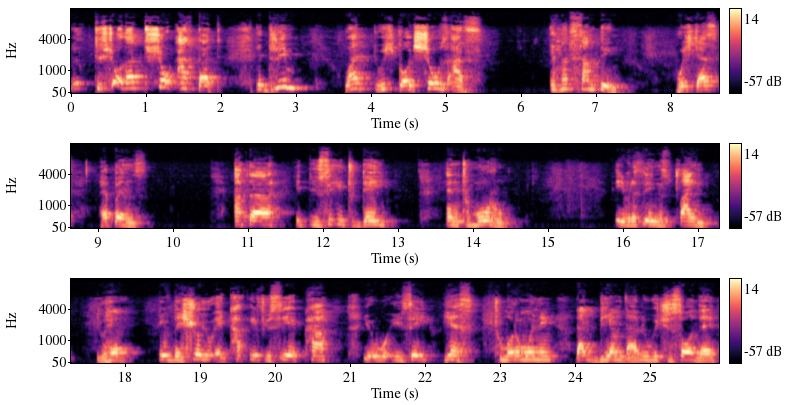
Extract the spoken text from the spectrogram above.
To show that show us that the dream what which God shows us is not something which just happens after it, you see it today and tomorrow. Everything is fine. You have if they show you a car if you see a car you, you say yes tomorrow morning that BMW which you saw there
